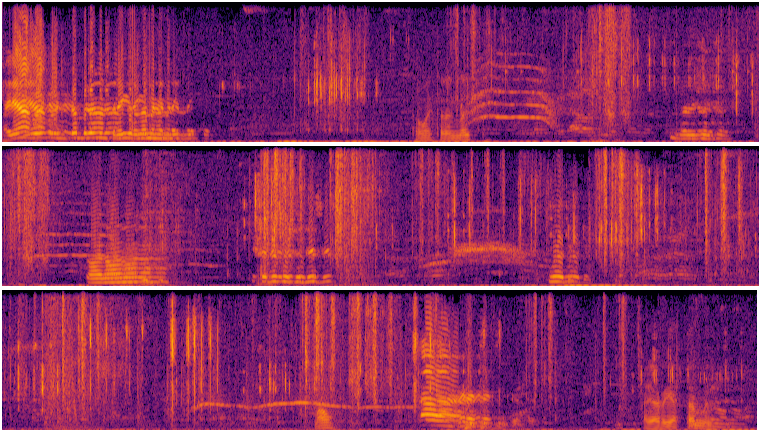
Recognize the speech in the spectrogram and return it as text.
Adrián, Adrián, se están peleando entre ellos, dame el sniper. Toma, ahí está el sniper. Dale, dale, dale. No, no, no, no. Ese. Súbete. Vamos. Ah, Allá arriba están, men.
